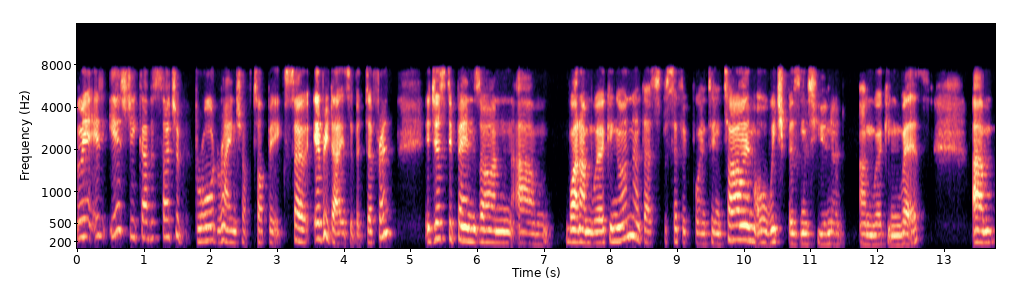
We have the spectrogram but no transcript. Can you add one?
I mean, ESG covers such a broad range of topics, so every day is a bit different. It just depends on um, what I'm working on at that specific point in time or which business unit I'm working with. Um,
